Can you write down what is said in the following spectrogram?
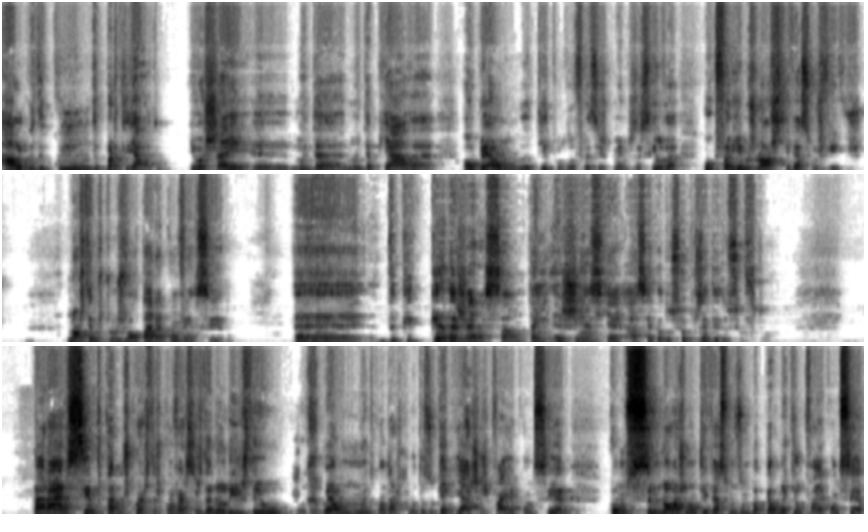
algo de comum, de partilhado. Eu achei uh, muita, muita piada ao belo título do Francisco Mendes da Silva, o que faríamos nós se estivéssemos vivos. Nós temos que nos voltar a convencer uh, de que cada geração tem agência acerca do seu presente e do seu futuro. Parar sempre estarmos com estas conversas de analista, eu rebelo muito contra as perguntas, o que é que achas que vai acontecer como se nós não tivéssemos um papel naquilo que vai acontecer.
